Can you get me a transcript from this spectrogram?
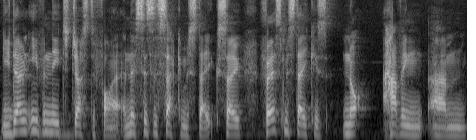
You don't even need to justify it. And this is the second mistake. So first mistake is not having, um,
